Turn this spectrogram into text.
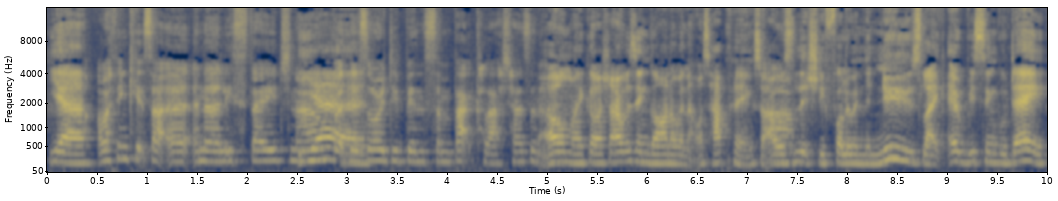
Yeah. Oh, I think it's at a, an early stage now. Yeah. But there's already been some backlash, hasn't there? Oh my gosh, I was in Ghana when that was happening. So I was Ah. literally following the news like every single day.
